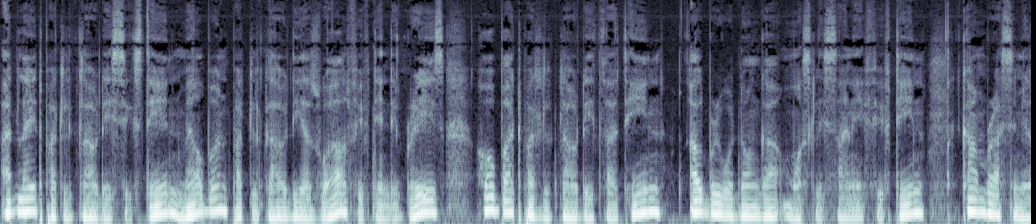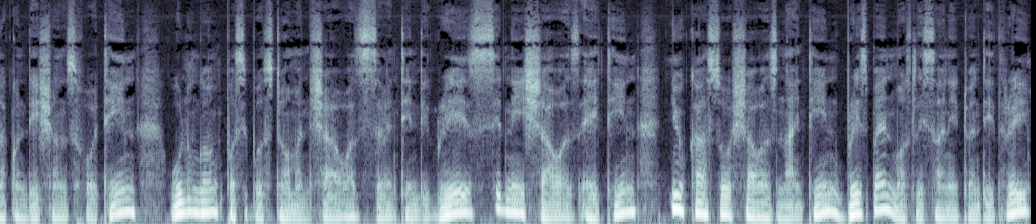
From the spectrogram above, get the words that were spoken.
Adelaide partly cloudy 16, Melbourne partly cloudy as well 15 degrees, Hobart partly cloudy 13, Albury Wodonga mostly sunny 15, Canberra similar conditions 14, Wollongong possible storm and showers 17 degrees, Sydney showers 18, Newcastle showers 19, Brisbane mostly sunny 23,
